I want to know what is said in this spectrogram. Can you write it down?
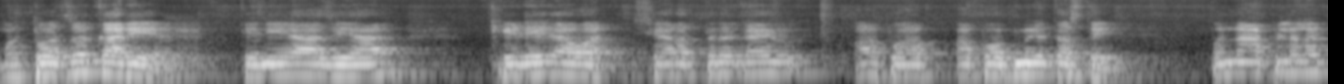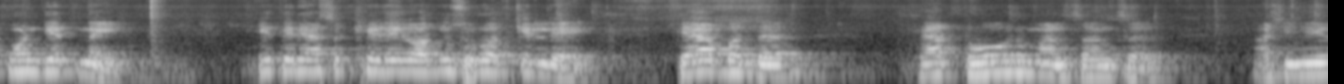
महत्त्वाचं कार्य त्यांनी आज या खेडेगावात शहरात तर काय आपोआप आपोआप मिळत असते. पण आपल्याला कोण देत नाही? हे त्यांनी असं खेडेगावातून सुरुवात केलेली आहे. त्याबद्दल ह्या थोर माणसांचं अशी जी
